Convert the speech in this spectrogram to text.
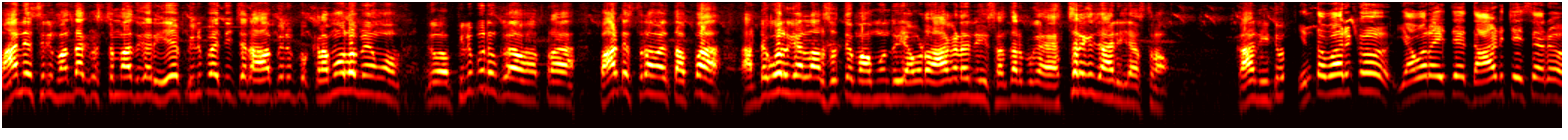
మాన్యశ్రీ మందాకృష్ణమాధి గారు ఏ పిలుపు అయితే ఇచ్చారో ఆ పిలుపు క్రమంలో మేము పిలుపును పాటిస్తున్నామే తప్ప అడ్డగోలుకి వెళ్ళాల్సి వస్తే మా ముందు ఎవడో ఆగడని సందర్భంగా హెచ్చరిక జారీ చేస్తున్నాం. కానీ ఇటు ఇంతవరకు ఎవరైతే దాడి చేశారో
